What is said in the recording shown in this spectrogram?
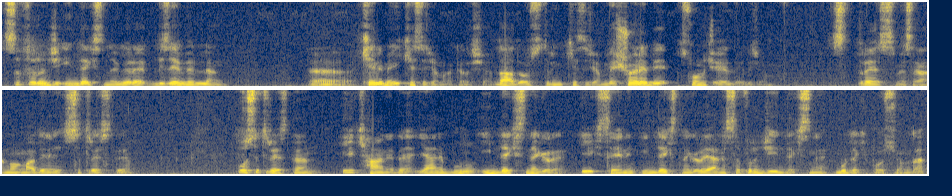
Sıfırıncı indeksine göre bize verilen e, kelimeyi keseceğim arkadaşlar. Daha doğrusu string keseceğim ve şöyle bir sonuç elde edeceğim. Stres mesela normalde ne? Stresti. Bu stresten ilk hanede yani bunun indeksine göre, ilk S'nin indeksine göre yani sıfırıncı indeksine buradaki pozisyonda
